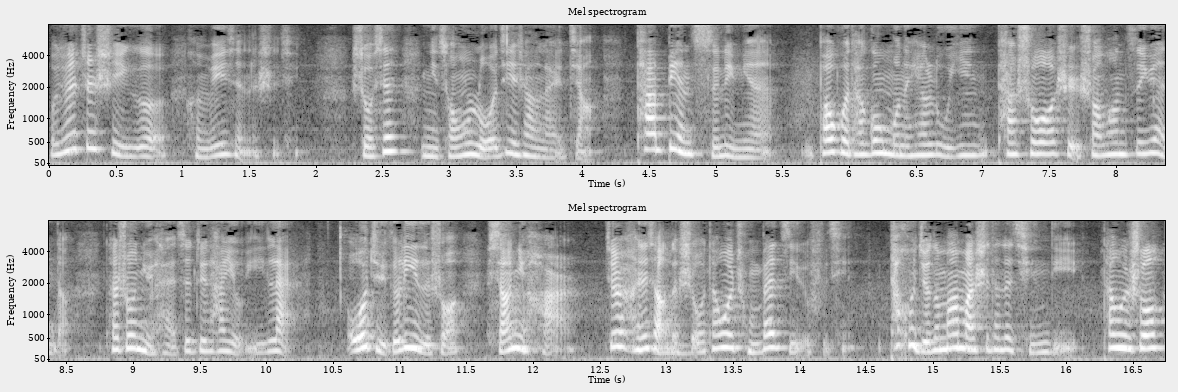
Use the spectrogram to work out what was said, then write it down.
我觉得这是一个很危险的事情。首先，你从逻辑上来讲，他辩词里面，包括他公布那些录音，他说是双方自愿的。他说女孩子对他有依赖。我举个例子说，小女孩儿就是很小的时候，她会崇拜自己的父亲。他会觉得妈妈是他的情敌，他会说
